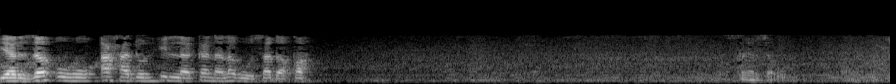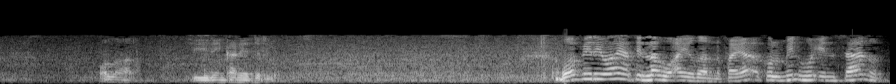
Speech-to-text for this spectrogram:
yarza'uhu ahadun illa kana lahu sadaqah. Yarza'uhu. Wallah alam. Diingkari aja dulu. Wa fi riwayatin lahu aidan fayakul minhu insanun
